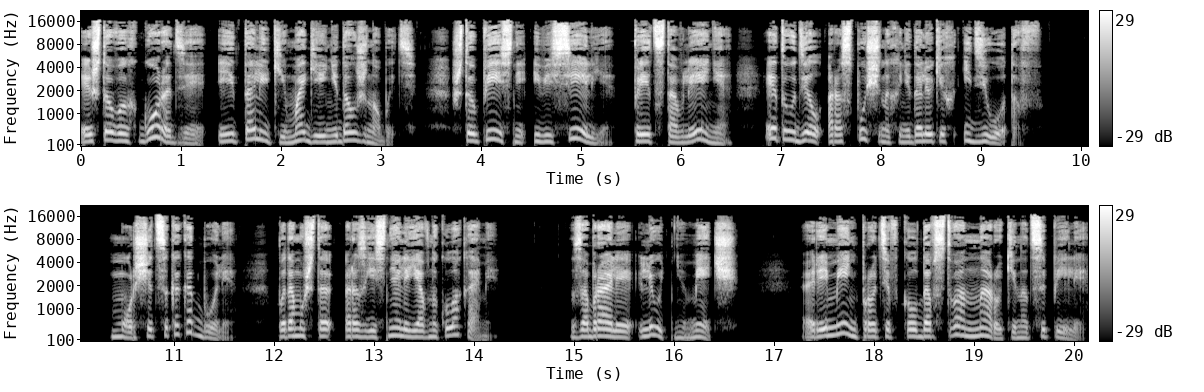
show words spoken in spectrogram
И что в их городе и талики магии не должно быть, что песни и веселье, представления — это удел распущенных и недалеких идиотов — морщится как от боли, потому что разъясняли явно кулаками. Забрали лютню, меч. Ремень против колдовства на руки нацепили.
